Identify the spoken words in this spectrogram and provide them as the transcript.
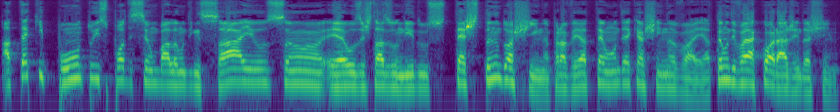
Até que ponto isso pode ser um balão de ensaio? São é, os Estados Unidos testando a China para ver até onde é que a China vai, até onde vai a coragem da China.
